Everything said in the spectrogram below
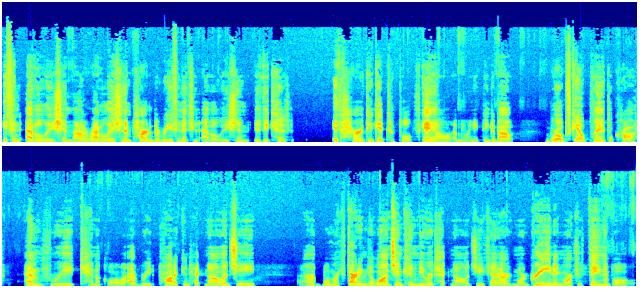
it's an evolution, not a revolution. And part of the reason it's an evolution is because it's hard to get to full scale. I mean, when you think about world scale plants across every chemical, every product and technology, um, when we're starting to launch into newer technologies that are more green and more sustainable,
